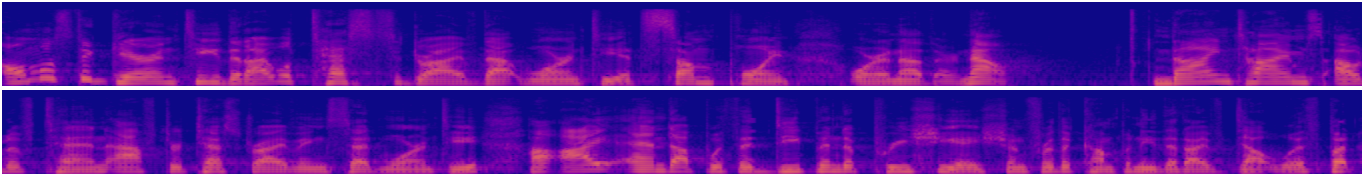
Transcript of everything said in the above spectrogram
almost a guarantee that I will test drive that warranty at some point or another. Now, Nine times out of 10, after test driving said warranty, uh, I end up with a deepened appreciation for the company that I've dealt with. But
